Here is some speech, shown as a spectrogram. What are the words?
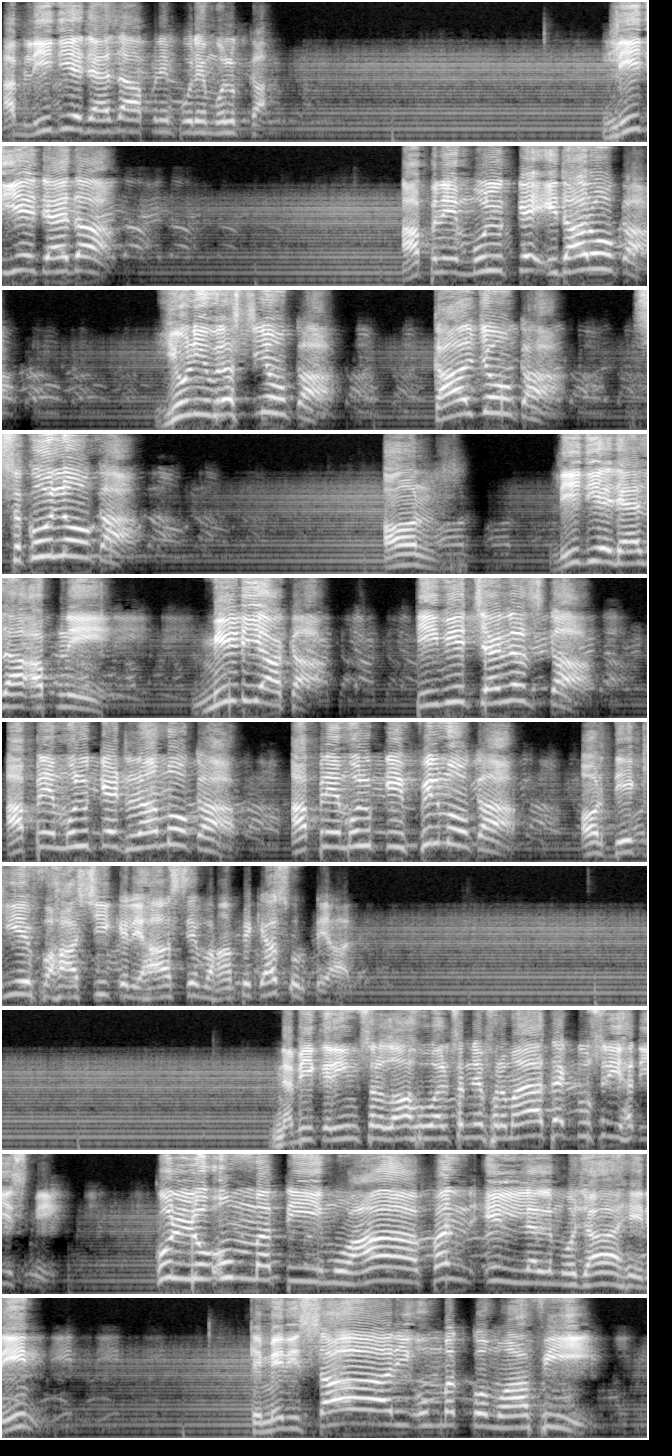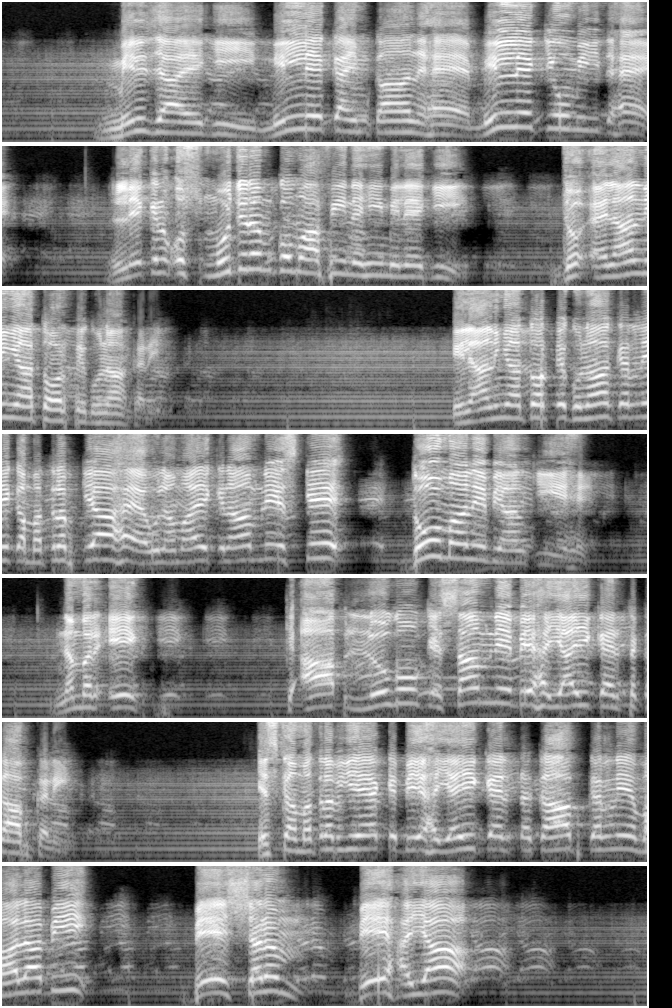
اب لیجیے جائزہ اپنے پورے ملک کا۔ لیجیے جائزہ اپنے ملک کے اداروں کا، یونیورسٹیوں کا، کالجوں کا، سکولوں کا۔ اور لیجیے جائزہ اپنے میڈیا کا۔ ٹی وی چینلز کا، اپنے ملک کے ڈراموں کا، اپنے ملک کی فلموں کا۔ اور دیکھیے فحاشی کے لحاظ سے وہاں پہ کیا صورتحال ہے۔ نبی کریم صلی اللہ علیہ وسلم نے فرمایا تھا ایک دوسری حدیث میں، کل امتی معافن المجاہرین، کہ میری ساری امت کو معافی مل جائے گی۔ ملنے کا امکان ہے۔ ملنے کی امید ہے۔ لیکن اس مجرم کو معافی نہیں ملے گی جو اعلانیہ طور پہ گناہ کرے۔ اعلانیہ طور پہ گناہ کرنے کا مطلب کیا ہے؟ علماء کے نام نے اس کے دو معنی بیان کیے ہیں۔ نمبر ایک، کہ آپ لوگوں کے سامنے بے حیائی کا ارتکاب کریں۔ اس کا مطلب یہ ہے کہ بے حیائی کا ارتکاب کرنے والا بھی بے شرم، بے حیا،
